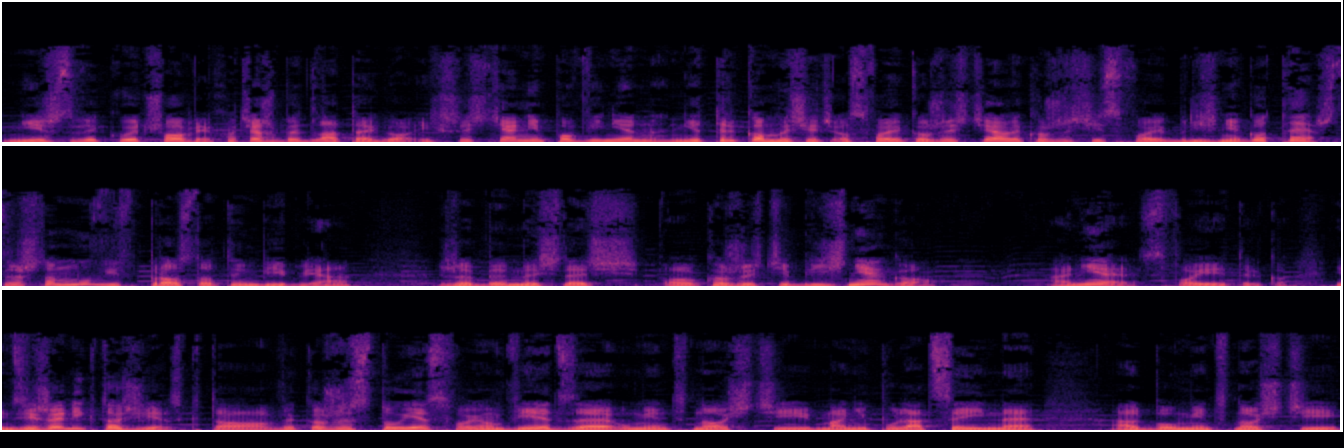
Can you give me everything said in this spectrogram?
niż zwykły człowiek. Chociażby dlatego i chrześcijanin powinien nie tylko myśleć o swojej korzyści, ale korzyści swojej bliźniego też. Zresztą mówi wprost o tym Biblia, żeby myśleć o korzyści bliźniego a nie swojej tylko. Więc jeżeli ktoś jest, kto wykorzystuje swoją wiedzę, umiejętności manipulacyjne albo umiejętności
